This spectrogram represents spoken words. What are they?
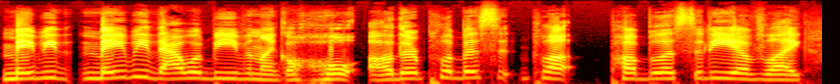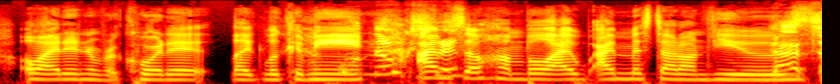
maybe maybe that would be even like a whole other publicity publicity of like, oh, I didn't record it. Like, look at me. Well, no, I'm so humble. I, I missed out on views.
